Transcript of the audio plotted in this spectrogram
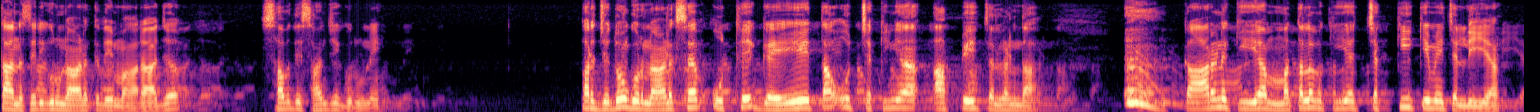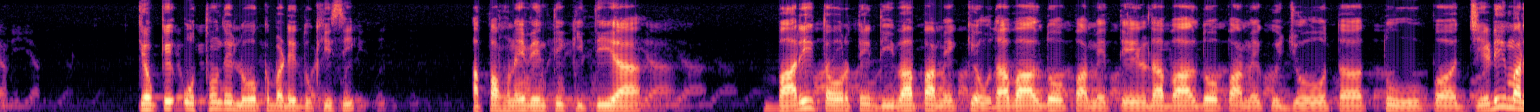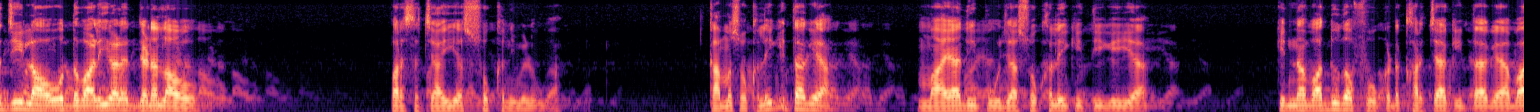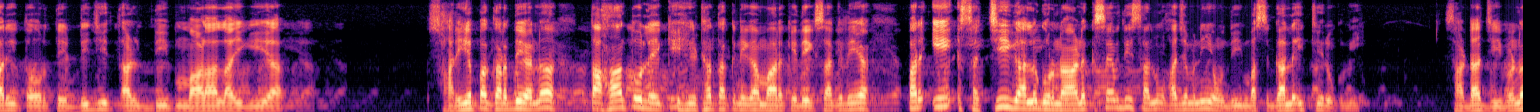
ਧੰਨ ਸ੍ਰੀ ਗੁਰੂ ਨਾਨਕ ਦੇਵ ਮਹਾਰਾਜ ਸਭ ਦੇ ਸਾਂਝੇ ਗੁਰੂ ਨੇ। ਪਰ ਜਦੋਂ ਗੁਰੂ ਨਾਨਕ ਸਾਹਿਬ ਉੱਥੇ ਗਏ ਤਾਂ ਉਹ ਚੱਕੀਆਂ ਆਪੇ ਚੱਲਣ ਦਾ। ਕਾਰਨ ਕੀ ਆ? ਮਤਲਬ ਕੀ ਆ? ਚੱਕੀ ਕਿਵੇਂ ਚੱਲੀ ਆ? ਕਿਉਂਕਿ ਉੱਥੋਂ ਦੇ ਲੋਕ ਬੜੇ ਦੁਖੀ ਸੀ। ਆਪਾਂ ਹੁਣੇ ਬੇਨਤੀ ਕੀਤੀ ਆ, ਬਾਹਰੀ ਤੌਰ ਤੇ ਦੀਵਾ ਭਾਵੇਂ ਘਿਓ ਦਾ ਬਾਲ ਦੋ, ਭਾਵੇਂ ਤੇਲ ਦਾ ਬਾਲ ਦੋ, ਭਾਵੇਂ ਕੋਈ ਜੋਤ, ਧੂਪ, ਜਿਹੜੀ ਮਰਜ਼ੀ ਲਾਓ, ਦੀਵਾਲੀ ਵਾਲੇ ਦਿਨ ਲਾਓ ਪਰ ਸਚਾਈ ਆ ਸੁੱਖ ਨਹੀਂ ਮਿਲੂਗਾ। ਕੰਮ ਸੁੱਖ ਲਈ ਕੀਤਾ ਗਿਆ। ਮਾਇਆ ਦੀ ਪੂਜਾ ਸੁੱਖ ਲਈ ਕੀਤੀ ਗਈ ਆ। ਕਿੰਨਾ ਵਾਧੂ ਦਾ ਫੋਕਟ ਖਰਚਾ ਕੀਤਾ ਗਿਆ। ਬਾਹਰੀ ਤੌਰ ਤੇ ਡਿਜੀਟਲ ਦੀਪਮਾਲਾ ਲਾਈ ਗਈ ਆ। ਸਾਰੀ ਆਪਾਂ ਕਰਦੇ ਆ ਨਾ, ਤਾਹਾਂ ਤੋਂ ਲੈ ਕੇ ਹੇਠਾਂ ਤੱਕ ਨਿਗਾਹ ਮਾਰ ਕੇ ਦੇਖ ਸਕਦੇ ਆ। ਪਰ ਇਹ ਸੱਚੀ ਗੱਲ ਗੁਰੂ ਨਾਨਕ ਸਾਹਿਬ ਦੀ ਸਾਨੂੰ ਹਜਮ ਨਹੀਂ ਆਉਂਦੀ। ਬਸ ਗੱਲ ਇੱਥੇ ਰੁਕ ਗਈ। ਸਾਡਾ ਜੀਵਨ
